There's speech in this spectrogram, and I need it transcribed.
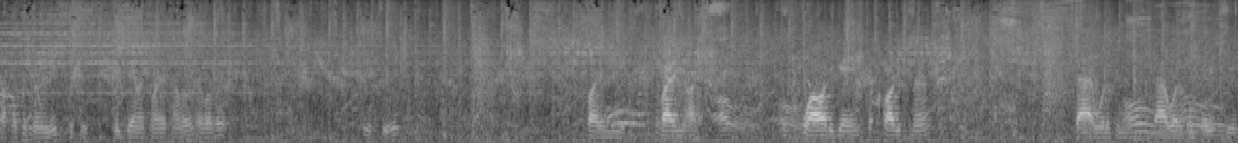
I'm taking a lead. This is big damage Mario combos. I love it. These two. Providing me, providing us Oh. Oh. quality game, quality smash. That would have been, Oh, that would have been tasty.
